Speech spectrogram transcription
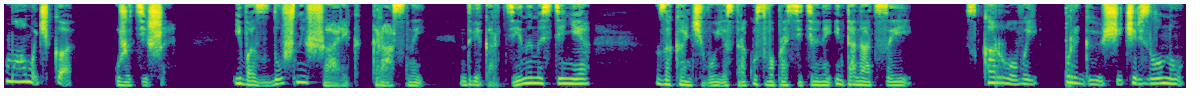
«Мамочка!» Уже тише. И воздушный шарик красный. Две картины на стене. Заканчиваю я строку с вопросительной интонацией. «С коровой, прыгающей через луну»,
